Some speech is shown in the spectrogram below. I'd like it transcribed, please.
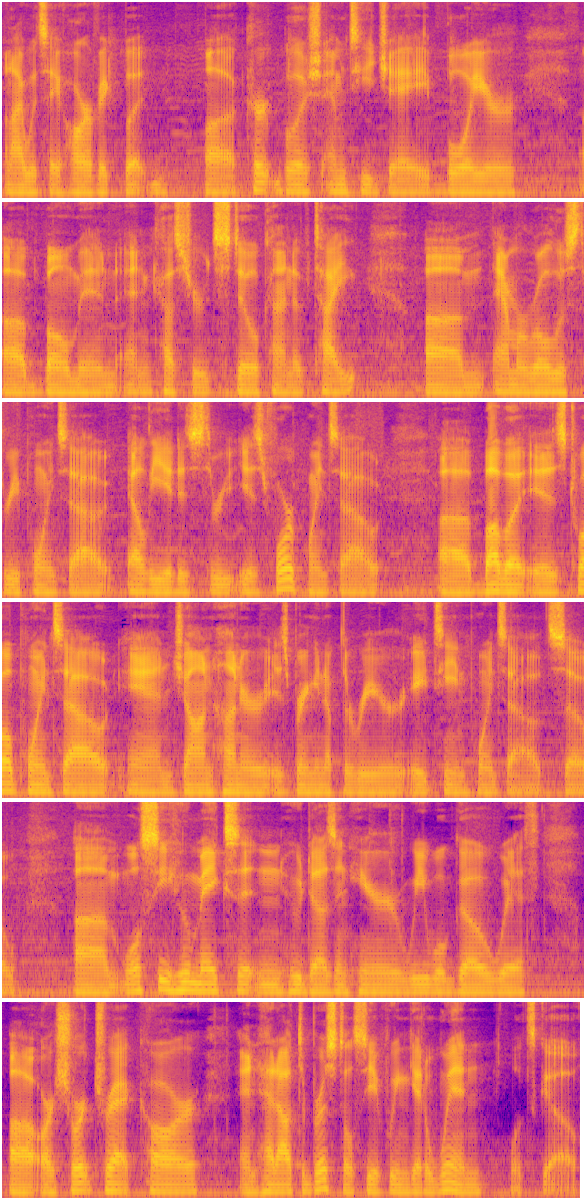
and I would say Harvick, but uh, Kurt Busch, MTJ, Boyer, uh, Bowman, and Custer still kind of tight. Um, Almirola's three points out. Elliott is three is four points out. Uh, Bubba is 12 points out, and John Hunter is bringing up the rear, 18 points out. So um, we'll see who makes it and who doesn't here. We will go with uh, our short track car and head out to Bristol, see if we can get a win. Let's go.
